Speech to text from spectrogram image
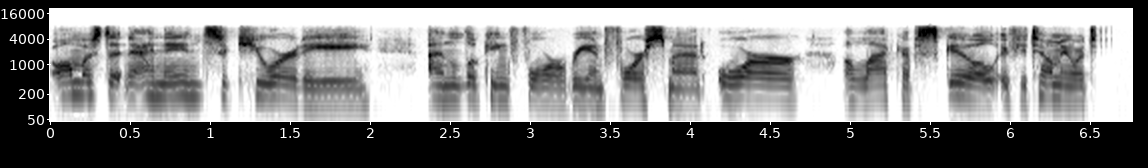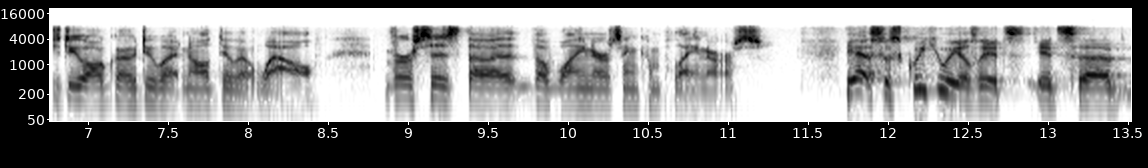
almost an, insecurity and looking for reinforcement or a lack of skill. If you tell me what to do, I'll go do it and I'll do it well. Versus the the whiners and complainers. Yeah, so squeaky wheels, it's it's uh,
